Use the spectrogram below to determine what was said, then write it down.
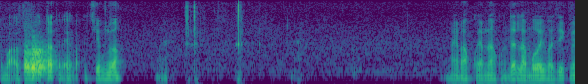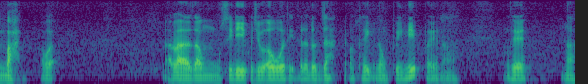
sẽ mở phần để các bạn chiêm ngưỡng. Máy móc của em nó còn rất là mới và dịch nguyên bản, các bạn đã là dòng CD của châu Âu ấy thì rất là đơn giản. Các bạn thấy cái dòng Philips hay nào cũng thế. Là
